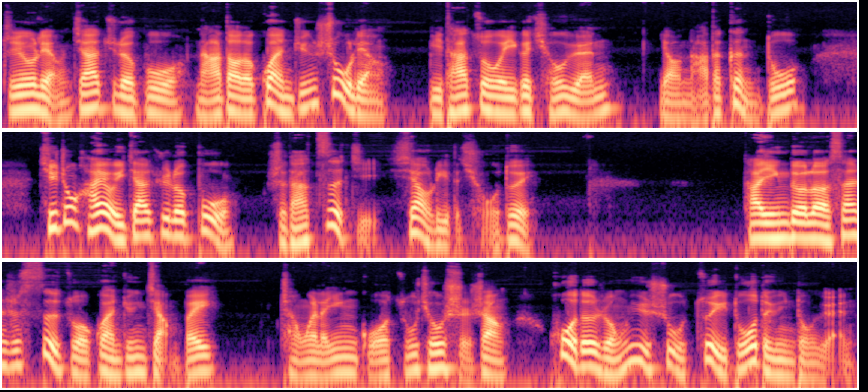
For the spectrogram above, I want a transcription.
只有两家俱乐部拿到的冠军数量比他作为一个球员要拿的更多，其中还有一家俱乐部是他自己效力的球队。他赢得了三十四座冠军奖杯，成为了英国足球史上。获得荣誉数最多的运动员。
